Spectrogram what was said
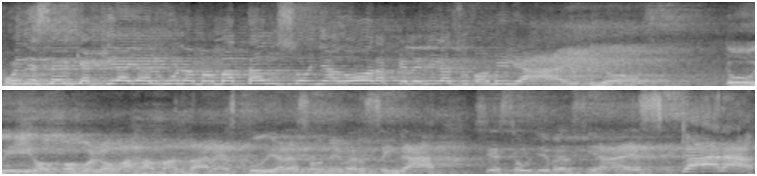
puede ser que aquí haya alguna mamá tan soñadora que le diga a su familia, ay Dios, tu hijo, ¿cómo lo vas a mandar a estudiar a esa universidad? Si esa universidad es cara.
